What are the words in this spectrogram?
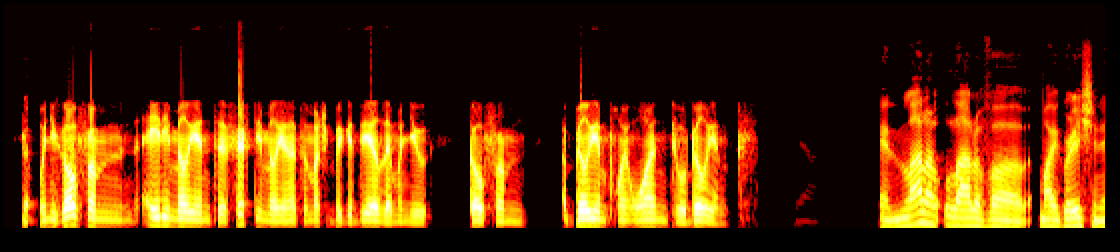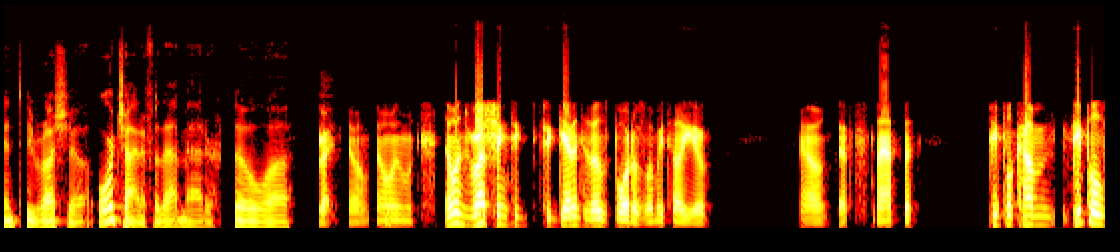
when you go from 80 million to 50 million, that's a much bigger deal than when you go from a billion point one to a billion. And a lot of a lot of uh, migration into Russia or China for that matter. So uh, Right. No, no one, no one's rushing to to get into those borders. Let me tell you. You know, that's not the people come. People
